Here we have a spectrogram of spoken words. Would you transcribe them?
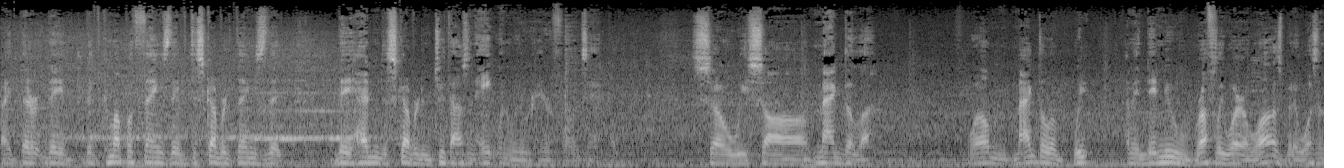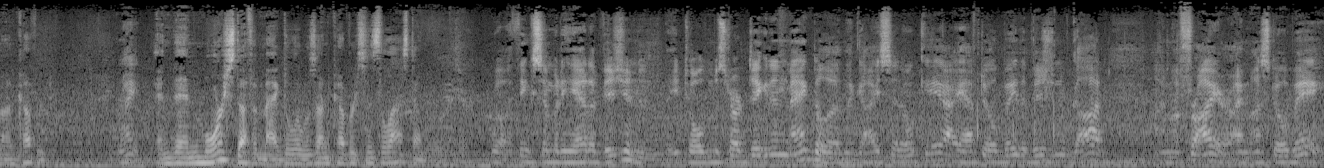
right? They're, they've they've come up with things. They've discovered things that they hadn't discovered in 2008 when we were here, for example. So we saw Magdala. Well, Magdala, we, I mean, they knew roughly where it was, but it wasn't uncovered. Right. And then more stuff at Magdala was uncovered since the last time we were here. Well, I think somebody had a vision and they told him to start digging in Magdala. And the guy said, okay, I have to obey the vision of God. I'm a friar. I must obey.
